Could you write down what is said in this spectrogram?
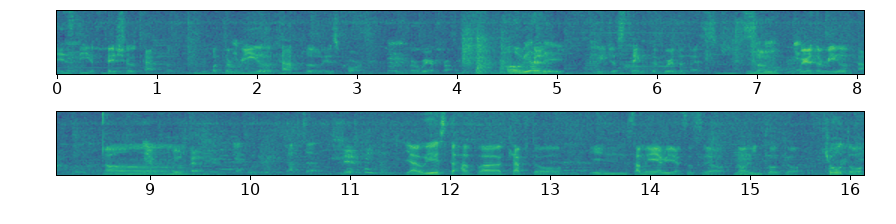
is the official capital, mm-hmm. but the real capital is Cork, hmm. where we're from. Oh really? We just think that we're the best, so mm-hmm. Yeah. we're the real capital. Um, We'll tell you. Yeah, that's it. Yeah. Yeah, we used to have a capital in some areas as well, not in hmm. Tokyo. Kyoto,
